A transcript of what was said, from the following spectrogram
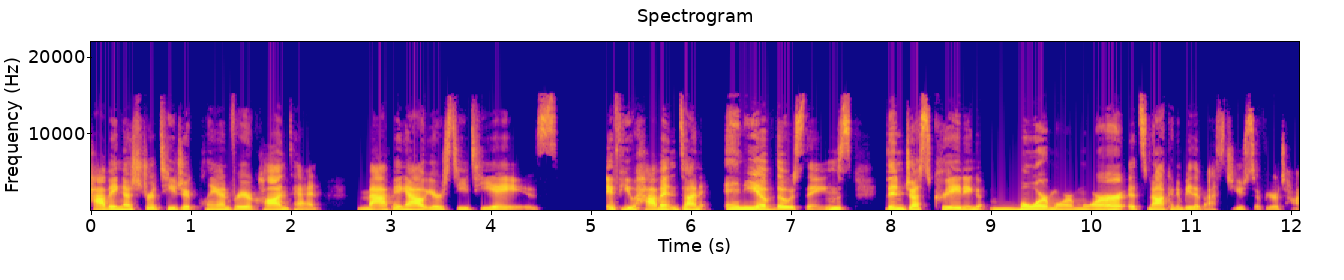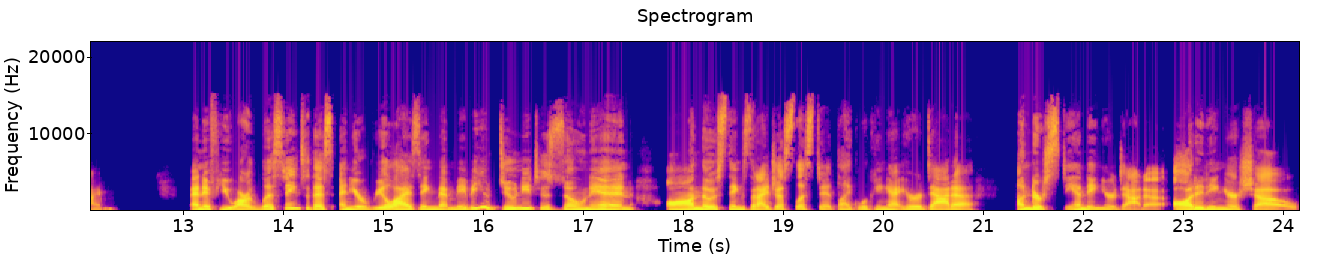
having a strategic plan for your content, mapping out your CTAs. If you haven't done any of those things, then just creating more, more, more, it's not going to be the best use of your time. And if you are listening to this and you're realizing that maybe you do need to zone in on those things that I just listed, like looking at your data, understanding your data, auditing your show,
